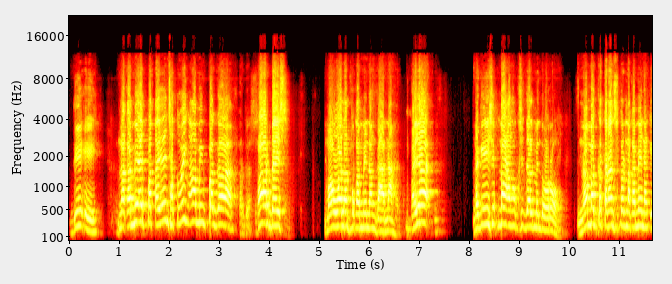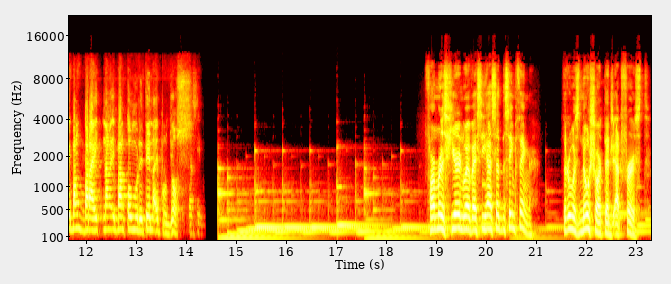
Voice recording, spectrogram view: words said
DA, na kami ay patayin sa tuwing aming pag-harvest, mawalan po kami ng gana. Kaya, nag-iisip na ang Occidental Mindoro na magka-transfer na kami ng ibang variety, ng ibang commodity na i-produce. Farmers here in Nueva Ecija said the same thing. There was no shortage at first,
